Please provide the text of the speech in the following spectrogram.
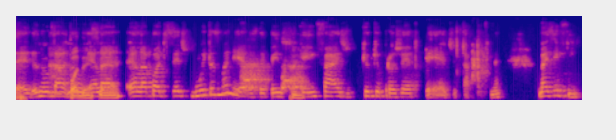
é, não tá, não, ela, ela pode ser de muitas maneiras, depende de quem faz, o que, que o projeto pede e tal, né? Mas, enfim,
